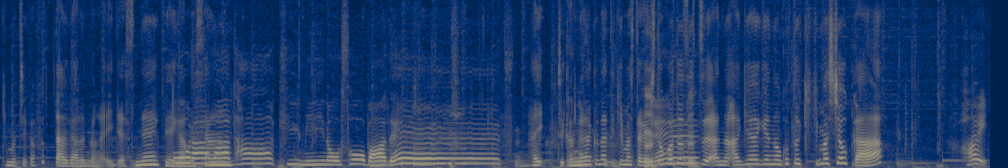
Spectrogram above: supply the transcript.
気持ちがふっと上がるのがいいですねフェイガほらムさん。また君のそばではい時間がなくなってきましたが、うん一言ずつあの上げ上げのこと聞きましょうか。はい。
